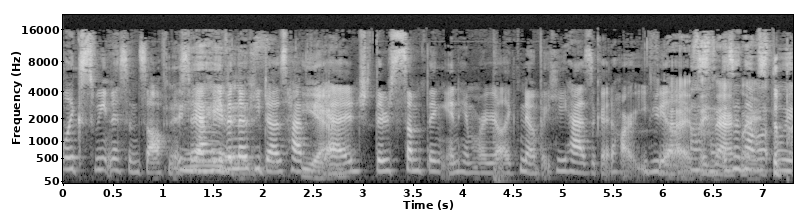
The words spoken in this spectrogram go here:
like sweetness and softness to Yeah, him, he even though he does have Yeah. the edge. There's something in him where you're like, no, but he has a good heart. You He feel does. it. Exactly. Isn't that the perfect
